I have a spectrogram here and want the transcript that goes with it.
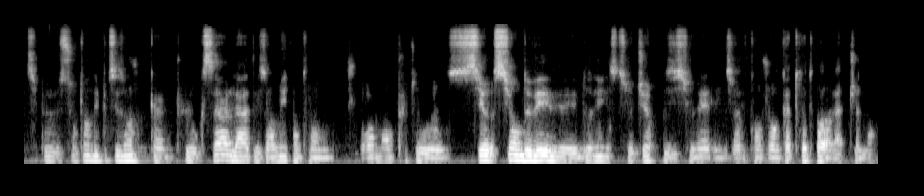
petit peu, surtout en début de saison, joue quand même plus haut que ça. Là, désormais, quand on joue vraiment plutôt. Si, si on devait donner une structure positionnelle, on joue en 4-3 là actuellement.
